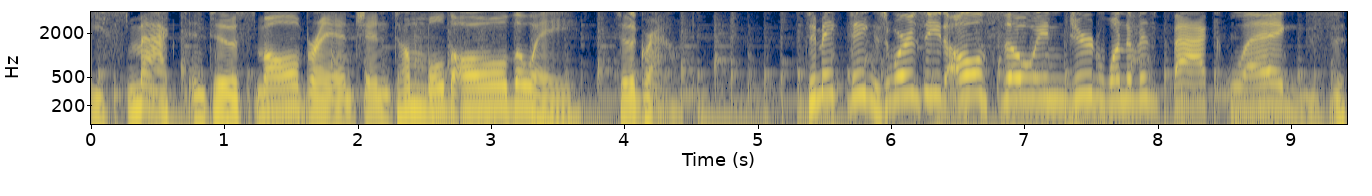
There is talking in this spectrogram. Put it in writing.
He smacked into a small branch and tumbled all the way to the ground. To make things worse, he'd also injured one of his back legs.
